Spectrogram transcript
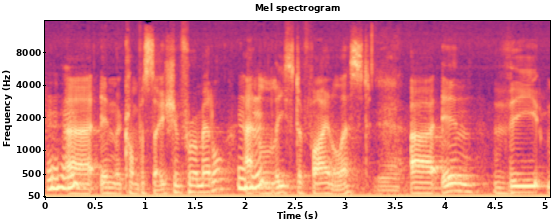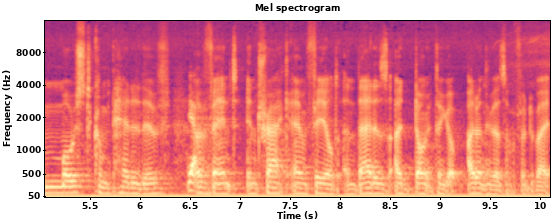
Mm-hmm. uh, in the conversation for a medal, at least a finalist, Yeah. uh, in the most competitive Yep. event in track and field, and that is, I don't think, I don't think that's up for debate.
